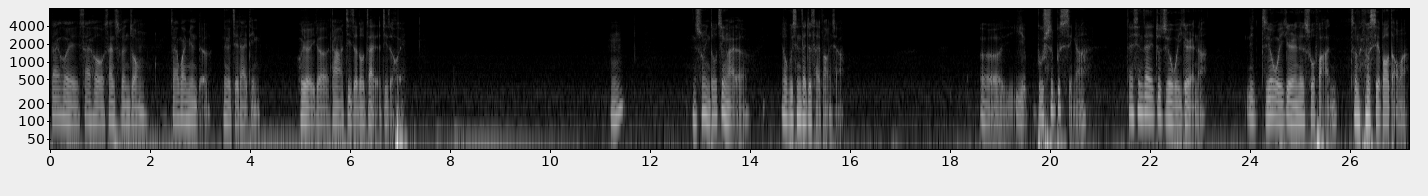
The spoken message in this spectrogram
待会赛后三十分钟，在外面的那个接待厅，会有一个大家记者都在的记者会。嗯？你说你都进来了，要不现在就采访一下？呃，也不是不行啊，但现在就只有我一个人啊，你只有我一个人的说法。就能够写报道吗？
